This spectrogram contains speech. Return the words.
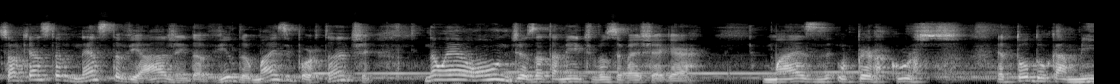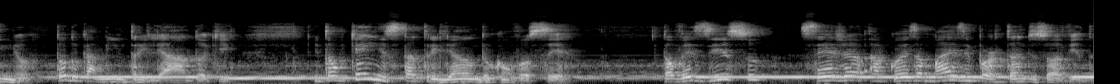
Só que esta, nesta viagem da vida, o mais importante não é onde exatamente você vai chegar, mas o percurso, é todo o caminho, todo o caminho trilhado aqui. Então, quem está trilhando com você? Talvez isso seja a coisa mais importante de sua vida.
